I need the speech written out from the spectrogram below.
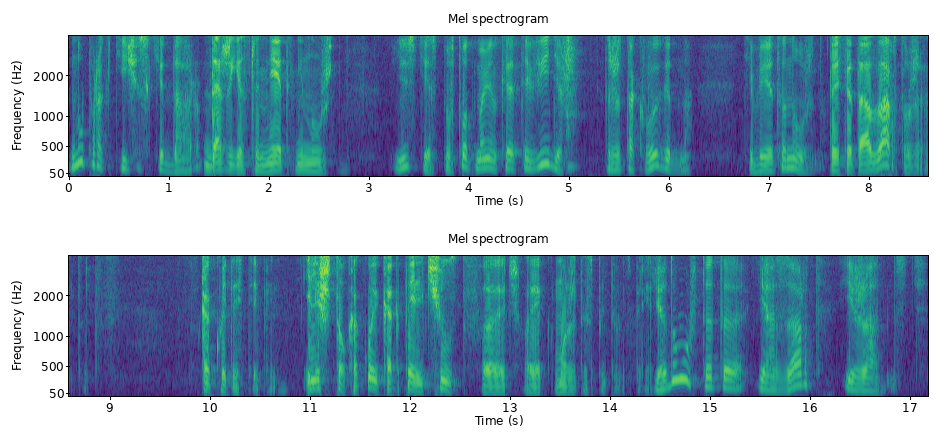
ну, практически даром. Даже если мне это не нужно. Естественно. Но в тот момент, когда ты видишь, это же так выгодно, тебе это нужно. То есть это азарт уже тут в какой-то степени. Или что? Какой коктейль чувств э, человек может испытывать при этом? Я думаю, что это и азарт, и жадность,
